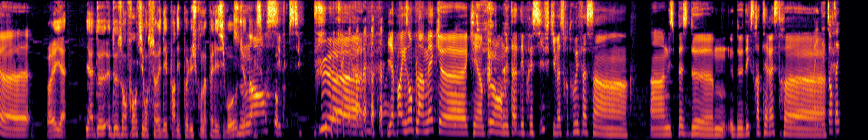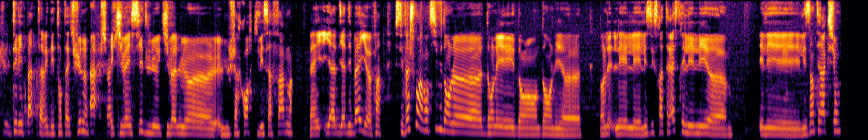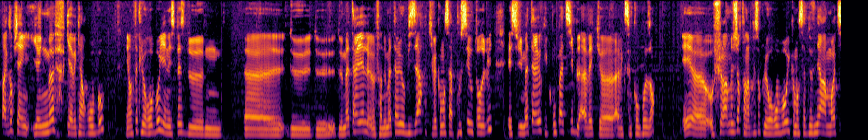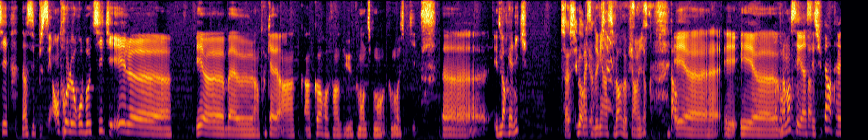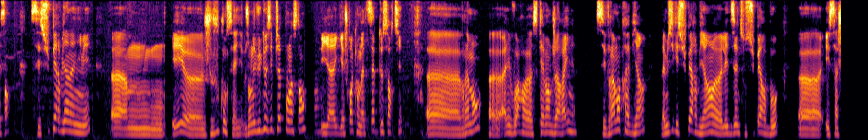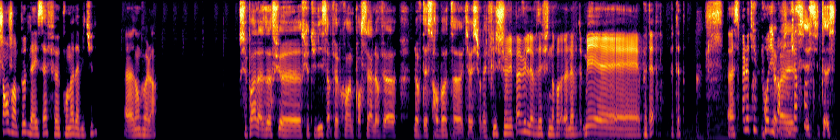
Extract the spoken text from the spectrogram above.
Ouais, il y a, il y a deux, deux enfants qui vont se faire aider par des peluches qu'on appelle les Ewoks. non c'est plus Il y a par exemple un mec qui est un peu en état dépressif qui va se retrouver face à un, un espèce de de d'extraterrestre euh, télépathe avec des tentacules Ah, je sais pas, et qui va essayer de lui, qui va lui euh, lui faire croire qu'il est sa femme. Ben, Il y a il y a des bails euh, enfin c'est vachement inventif dans le dans les dans dans les euh, dans les les, les, les extraterrestres et les les euh, et les les interactions. Par exemple, il y a une, il y a une meuf qui est avec un robot et en fait le robot il y a une espèce de euh, de, de, de matériel, enfin de matériaux bizarres qui va commencer à pousser autour de lui. Et c'est du matériau qui est compatible avec euh, avec ses composants. Et euh, au fur et à mesure t'as l'impression que le robot il commence à devenir à moitié c'est c'est entre le robotique et le et euh, bah, euh, un truc un, un corps enfin du comment on dit comment comment est-ce qu'il euh, et de l'organique. C'est un cyborg. ouais ça devient un cyborg au fur et à mesure. Pardon. et et et, et euh, Non, vraiment c'est super intéressant c'est super bien animé. Euh, et euh, je vous conseille. J'en ai vu deux épisodes pour l'instant. Il y a, il y a je crois qu'il y en a sept de sortie euh, vraiment euh, allez voir euh, Scavenger Reign. C'est vraiment très bien. La musique est super bien. Euh, les designs sont super beaux. Et ça change un peu de la SF qu'on a d'habitude. Donc voilà Je sais pas, là, ce que, ce que tu dis, ça me fait quand même penser à Love, euh, Love Death Robot euh, qu'il y avait sur Netflix. Je n'ai pas vu Love Death Love, mais euh, peut-être, peut-être. Euh, c'est pas le truc produit sais par pas, Fincher, si, si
